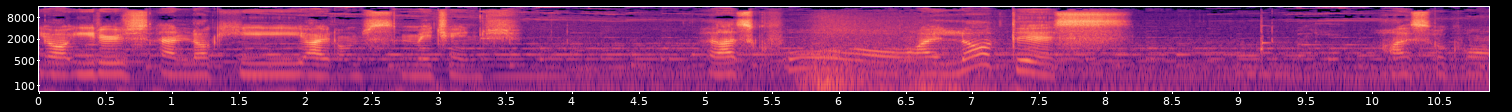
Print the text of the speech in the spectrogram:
your eaters and lucky items may change. That's cool. I love this. That's so cool.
